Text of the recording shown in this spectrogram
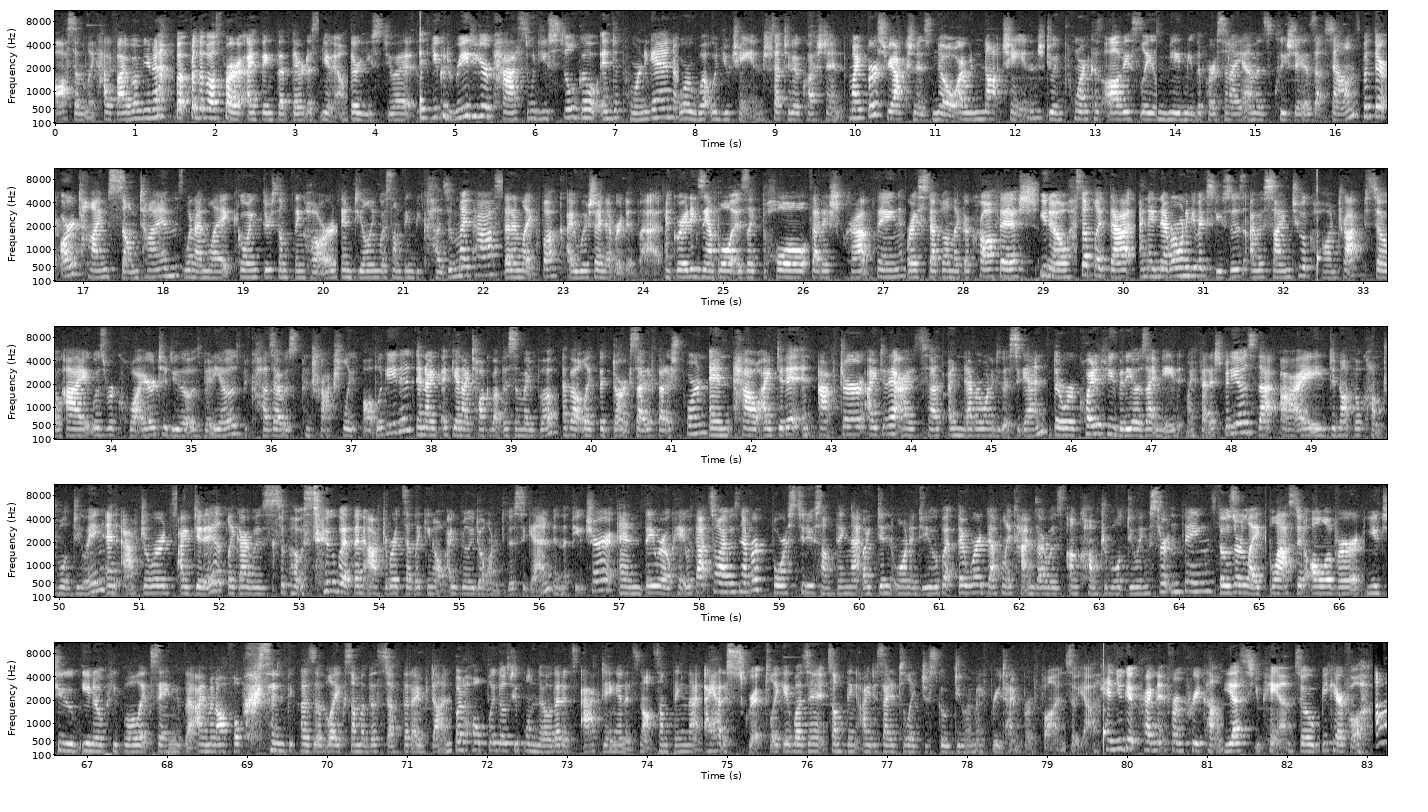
awesome, like high five them, you know? But for the most part, I think that they're just, you know, they're used to it. If you could redo your past, would you still go into porn again or what would you change? Such a good question. My first reaction is no, I would not change doing porn because obviously it made me the person I am as cliche as that sounds. But there are times sometimes when I'm like going through something hard and dealing with something because of my past that I'm like, fuck, I wish I never did that. A great example is like the whole fetish crab thing where I stepped on like a crawfish, you know, stuff like that. And I never want to give excuses. I was signed to a contract, so I was required to do those videos because I was contractually obligated. And I, again, I talk about this in my book about like the dark side of fetish porn and how I did it. And after I did it, I said, I never want to do this again. There were quite a few videos I made, my fetish videos that I did not feel comfortable doing. And afterwards I did it like I was supposed to, but then afterwards said like, you know, I really don't want to do this again in the future. And they were okay with that. So I was never forced to do something that I didn't want to do, but there were definitely times I was uncomfortable doing certain things. Those are like blasted all over YouTube, you know, people like saying that I'm an awful person because of like some of the stuff that I've done. But hopefully those people know that it's acting and it's not something that I had a script. Like it wasn't something I decided to like just go do in my free time for fun. So yeah. Can you get pregnant from pre-cum? Yes, you can. So be careful. Ah!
